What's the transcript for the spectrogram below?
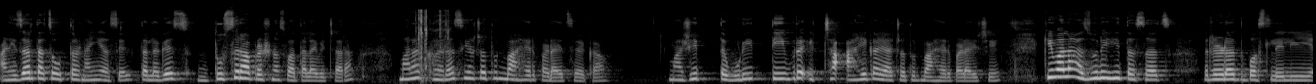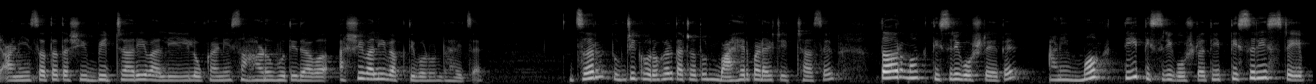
आणि जर त्याचं उत्तर नाही असेल तर लगेच दुसरा प्रश्न स्वतःला विचारा. मला खरंच याच्यातून बाहेर पडायचं आहे का? माझी तेवढी तीव्र इच्छा आहे का याच्यातून बाहेर पडायची? की मला अजूनही तसंच रडत बसलेली आणि सतत अशी बिचारीवाली लोकांनी सहानुभूती द्यावं अशीवाली व्यक्ती बनून राहायचं आहे जर तुमची खरोखर त्याच्यातून बाहेर पडायची इच्छा असेल तर मग तिसरी गोष्ट येते आणि मग ती तिसरी गोष्ट ती तिसरी स्टेप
